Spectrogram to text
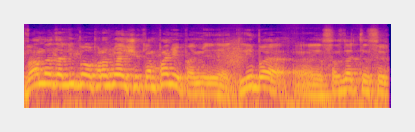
Вам надо либо управляющую компанию поменять, либо э, создать ТСЖ.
